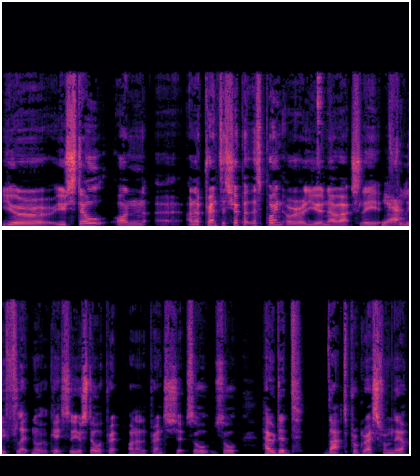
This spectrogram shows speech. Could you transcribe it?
You're you still on uh, an apprenticeship at this point, or are you now actually yeah. fully flit? No, okay, so you're still on an apprenticeship. So so how did that progress from there?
